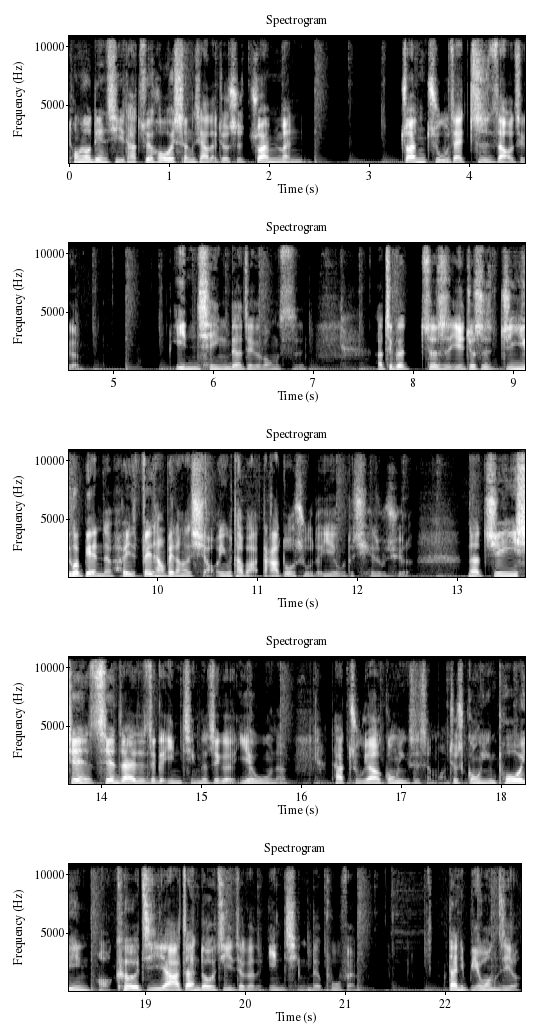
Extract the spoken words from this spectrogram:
通用电气它最后会剩下的就是专门专注在制造这个引擎的这个公司。那这个这是也就是 GE 会变得非非常非常的小，因为它把大多数的业务都切出去了。那 GE 现现在的这个引擎的这个业务呢，它主要供应是什么？就是供应波音哦，客机啊、战斗机这个引擎的部分。但你别忘记了，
